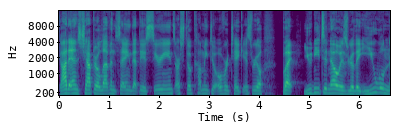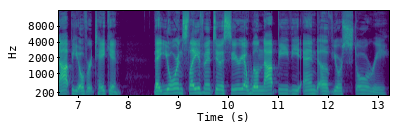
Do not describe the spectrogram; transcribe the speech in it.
god ends chapter 11 saying that the assyrians are still coming to overtake israel but you need to know israel that you will not be overtaken that your enslavement to Assyria will not be the end of your story.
